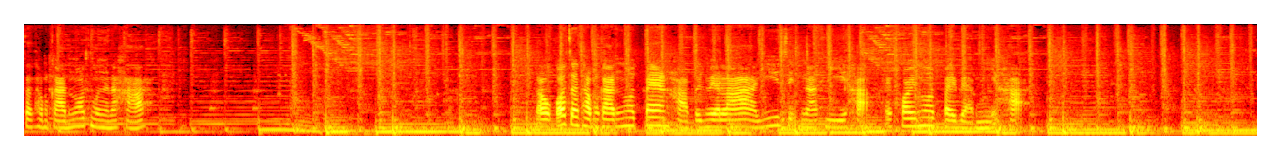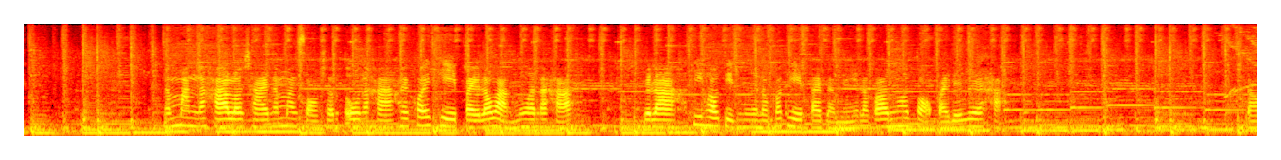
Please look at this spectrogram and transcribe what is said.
จะทำการนวดมือนะคะ เราก็จะทำการนวดแป้งค่ะ เป็นเวลา 20 นาทีค่ะ ค่อยๆ นวดไปแบบนี้ค่ะ น้ำมันนะคะ เราใช้น้ำมัน 2ช้อนโต๊ะนะคะ ค่อย ๆ เทไประหว่างนวดนะคะ เวลาที่เขาติดมือเราก็เทไปแบบนี้ แล้วก็นวดต่อไปเรื่อยๆค่ะ เรา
